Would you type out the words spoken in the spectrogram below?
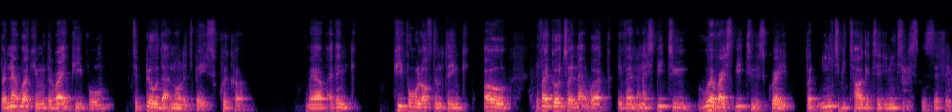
but networking with the right people to build that knowledge base quicker. Yeah, I think people will often think, oh, if I go to a network event and I speak to whoever I speak to is great, but you need to be targeted, you need to be specific.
